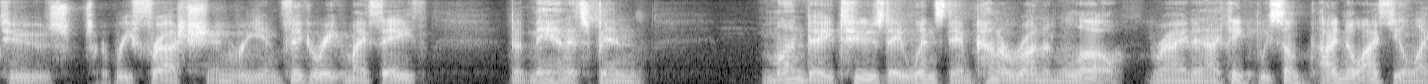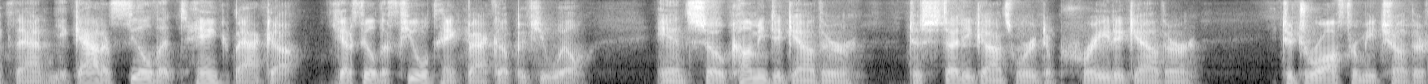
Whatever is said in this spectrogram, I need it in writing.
to sort of refresh and reinvigorate my faith. But man, it's been Monday, Tuesday, Wednesday. I'm kind of running low. Right. And I think we some, I know I feel like that and you got to fill the tank back up. You got to fill the fuel tank back up, if you will. And so coming together to study God's word, to pray together, to draw from each other,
